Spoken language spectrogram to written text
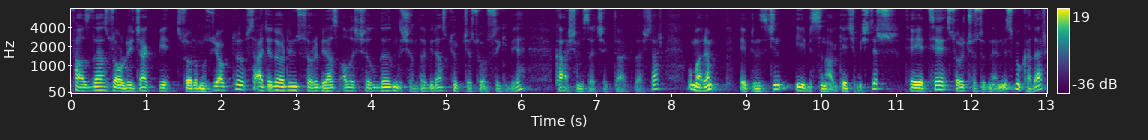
fazla zorlayacak bir sorumuz yoktu. Sadece dördüncü soru biraz alışıldığın dışında biraz Türkçe sorusu gibi karşımıza çıktı arkadaşlar. Umarım hepiniz için iyi bir sınav geçmiştir. TYT soru çözümlerimiz bu kadar.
